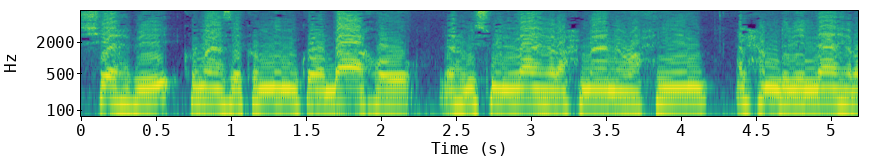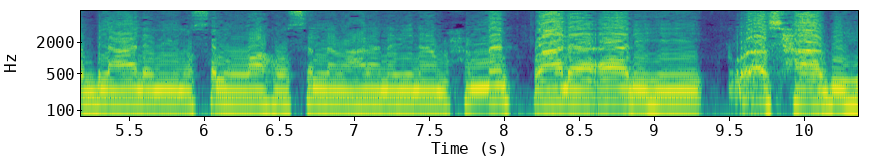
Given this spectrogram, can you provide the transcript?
الشيخ بي كما سيكون منك وباخو له بسم الله الرحمن الرحيم. الحمد لله رب العالمين وصلى الله وسلم على نبينا محمد وعلى آله وأصحابه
